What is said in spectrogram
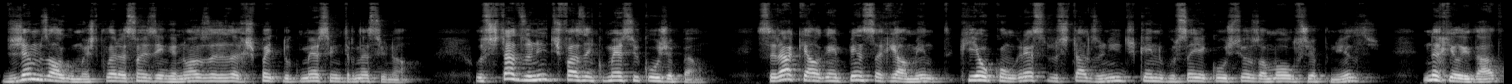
Vejamos algumas declarações enganosas a respeito do comércio internacional. Os Estados Unidos fazem comércio com o Japão. Será que alguém pensa realmente que é o Congresso dos Estados Unidos quem negocia com os seus homólogos japoneses? Na realidade,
